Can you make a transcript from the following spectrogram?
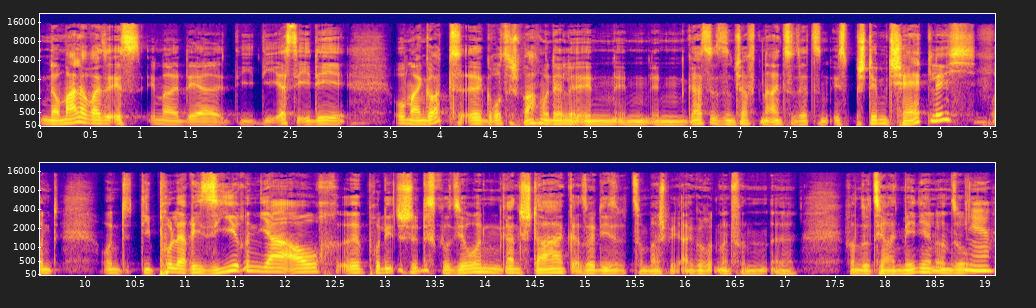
normalerweise ist immer der, die, die erste Idee, oh mein Gott, äh, große Sprachmodelle in, in, in Geisteswissenschaften einzusetzen, ist bestimmt schädlich und, und die polarisieren ja auch äh, politische Diskussionen ganz stark, also diese zum Beispiel Algorithmen von, äh, von sozialen Medien und so, ja.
